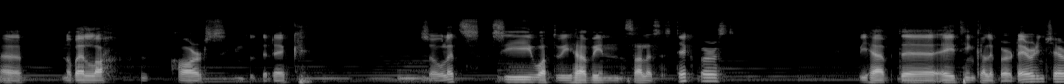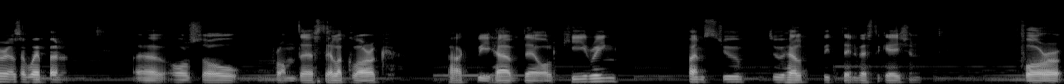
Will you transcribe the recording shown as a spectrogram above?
uh, novella cards into the deck. So let's see what we have in Silas's deck first. We have the 18 caliber Derringer as a weapon. Uh, also from the Stella Clark pack we have the old keyring times 2 to help with the investigation. For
